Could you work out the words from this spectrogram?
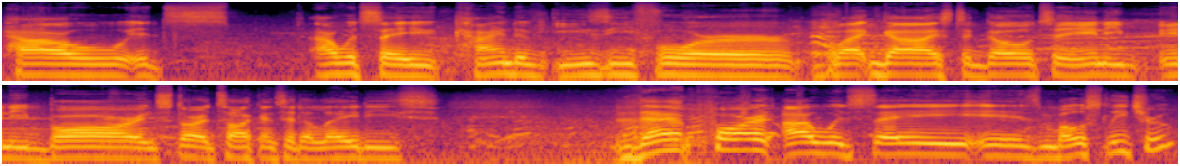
how it's, I would say, kind of easy for black guys to go to any any bar and start talking to the ladies. That part I would say is mostly true.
